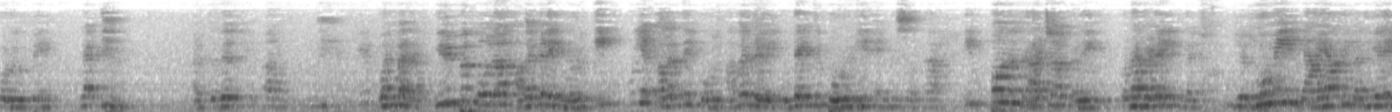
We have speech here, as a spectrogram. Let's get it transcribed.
கொடுப்பேன். அடுத்தது ஒன்பது இருப்பு போலால் அவர்களை நொறுக்கி புயல் களத்தை போல் அவர்களை உடைத்து போடுவீர் என்று சொன்னார். இப்போதும் ராஜாக்களை உணவடையுங்கள் பூமியின் நியாயாதிபதிகளை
